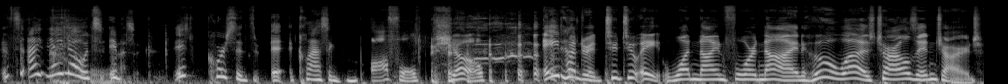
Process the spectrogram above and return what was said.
It's, I, I know it's it, Classic. it- of course, it's a classic awful show. 800 228 1949. Who was Charles in charge?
